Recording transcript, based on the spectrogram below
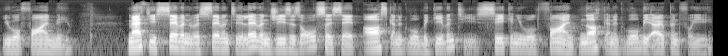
you will find me. Matthew 7, verse 7 to 11, Jesus also said, Ask and it will be given to you, seek and you will find, knock and it will be opened for you.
